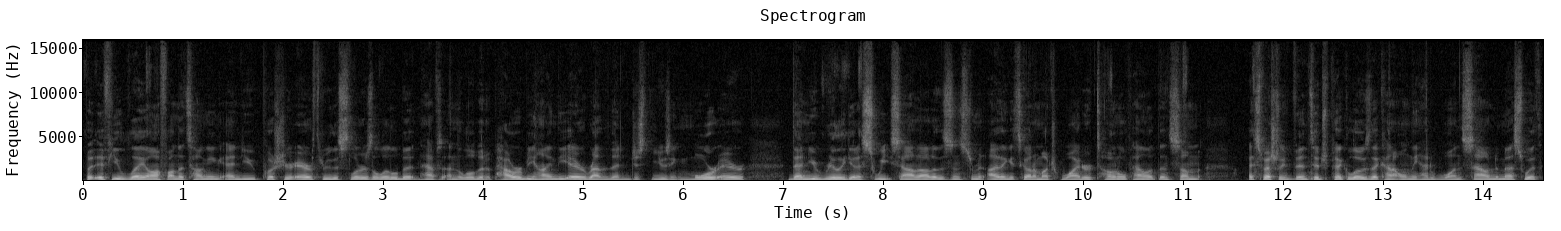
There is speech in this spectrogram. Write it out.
But if you lay off on the tonguing and you push your air through the slurs a little bit and have a little bit of power behind the air rather than just using more air, then you really get a sweet sound out of this instrument. I think it's got a much wider tonal palette than some especially vintage piccolos that kind of only had one sound to mess with.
